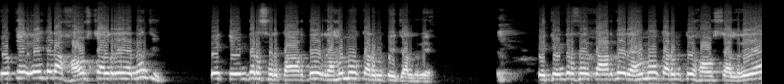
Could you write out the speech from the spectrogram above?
ਕਿਉਂਕਿ ਇਹ ਜਿਹੜਾ ਹਾਊਸ ਚੱਲ ਰਿਹਾ ਨਾ ਜੀ ਇਹ ਕੇਂਦਰ ਸਰਕਾਰ ਦੇ ਰਹਿਮੋ ਕਰਮ ਤੇ ਚੱਲ ਰਿਹਾ। ਇਹ ਕੇਂਦਰ ਸਰਕਾਰ ਦੇ ਰਹਿਮੋ ਕਰਮ ਤੇ ਹਾਊਸ ਚੱਲ ਰਿਹਾ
